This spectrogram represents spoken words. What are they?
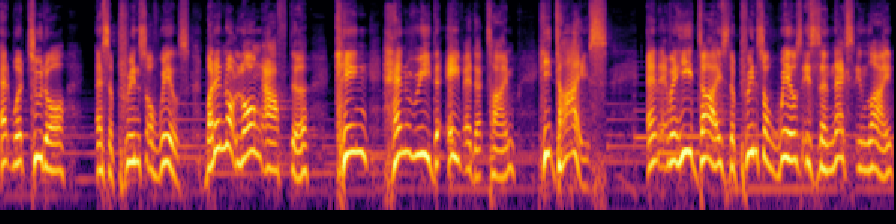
Edward Tudor as a Prince of Wales. But then not long after, King Henry VIII at that time, he dies. And when he dies, the Prince of Wales is the next in line.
